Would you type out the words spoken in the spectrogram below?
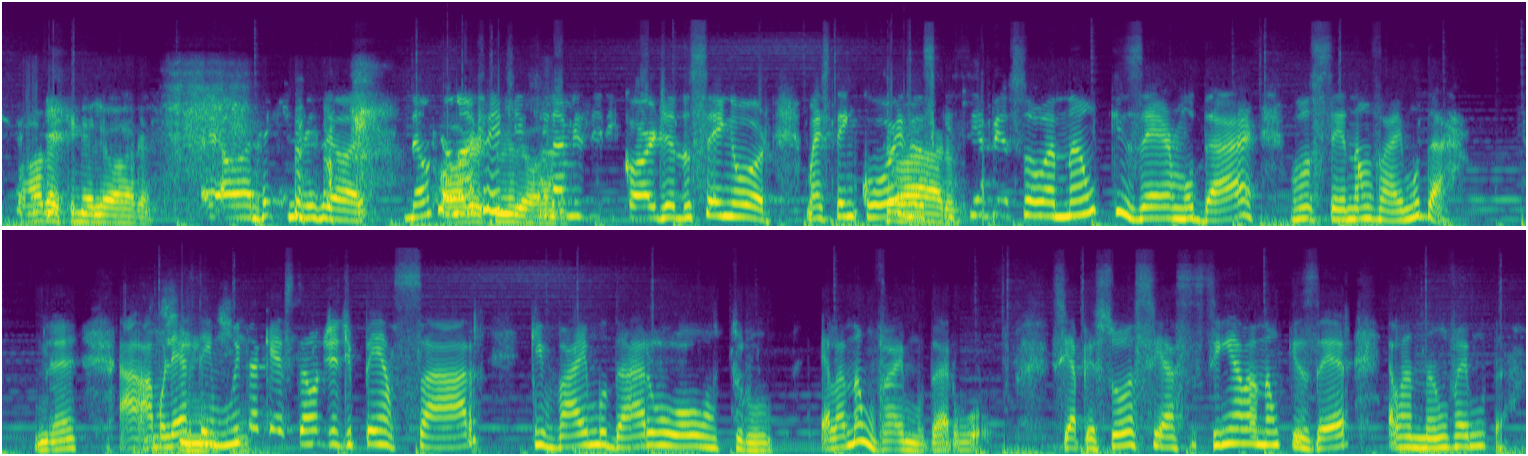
Hora que melhora. É hora que melhora. Não que eu não acredite na misericórdia do Senhor, mas tem coisas claro. que se a pessoa não quiser mudar, você não vai mudar. Né? A, a mulher sim, tem sim. muita questão de, de pensar que vai mudar o outro. ela não vai mudar o outro. Se a pessoa se assim ela não quiser, ela não vai mudar,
